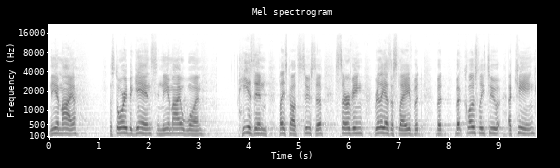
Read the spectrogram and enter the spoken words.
Nehemiah, the story begins in Nehemiah 1. He is in a place called Susa, serving really as a slave, but, but, but closely to a king.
